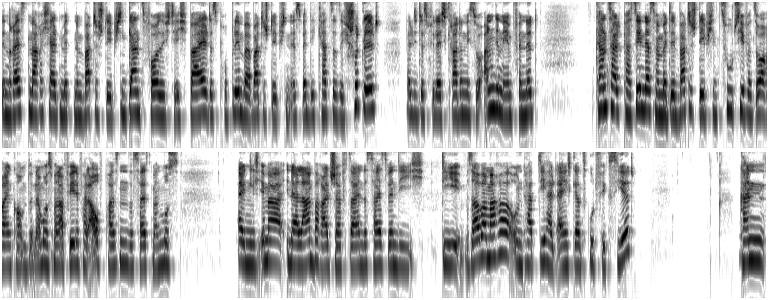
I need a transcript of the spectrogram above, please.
den Rest mache ich halt mit einem Wattestäbchen ganz vorsichtig, weil das Problem bei Wattestäbchen ist, wenn die Katze sich schüttelt, weil die das vielleicht gerade nicht so angenehm findet, kann es halt passieren, dass man mit dem Wattestäbchen zu tief ins Ohr reinkommt und da muss man auf jeden Fall aufpassen. Das heißt, man muss eigentlich immer in Alarmbereitschaft sein. Das heißt, wenn die, ich die sauber mache und habe die halt eigentlich ganz gut fixiert, kann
